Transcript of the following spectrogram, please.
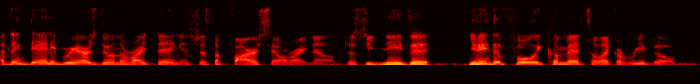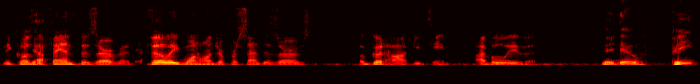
I think Danny Briere is doing the right thing. It's just a fire sale right now. Just you need to you need to fully commit to like a rebuild because yeah. the fans deserve it. Philly 100% deserves a good hockey team. I believe it. They do. Pete?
